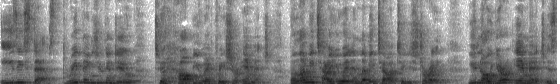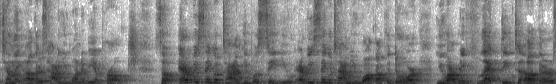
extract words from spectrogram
easy steps, three things you can do to help you increase your image. But let me tell you it and let me tell it to you straight. You know, your image is telling others how you want to be approached. So every single time people see you, every single time you walk out the door, you are reflecting to others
